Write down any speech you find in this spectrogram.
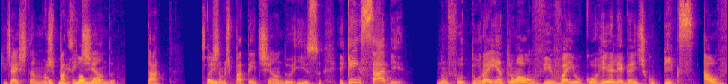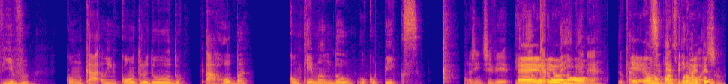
que já estamos patenteando, tá? Aí. Estamos patenteando isso. E quem sabe, num futuro aí, entra um ao vivo aí, o Correio Elegante com o Pix ao vivo, com o encontro do, do arroba com quem mandou o Cupix, pra gente ver. E É, eu quero eu briga, não- né? Eu, quero, eu não posso briga, prometer- ótimo.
